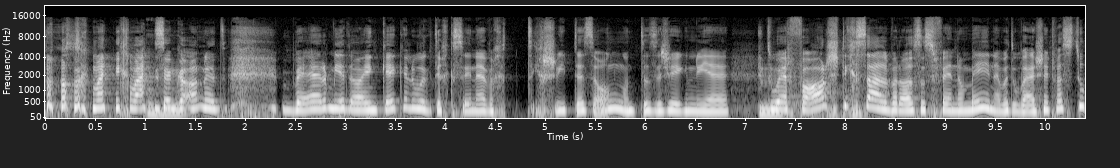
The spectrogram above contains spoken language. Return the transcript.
Also ich meine, ich weiß Mhm. ja gar nicht, wer mir da entgegenschaut. Ich sehe einfach, ich schreibe den Song und das ist irgendwie. Mhm. Du erfahrst dich selber als ein Phänomen, aber du weißt nicht, was du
